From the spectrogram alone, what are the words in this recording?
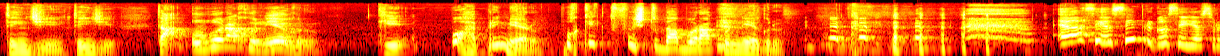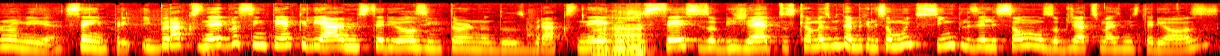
Entendi, entendi. Tá, o buraco negro, que. Porra, primeiro, por que, que tu foi estudar buraco negro? Eu, assim, eu sempre gostei de astronomia, sempre. E buracos negros, assim, tem aquele ar misterioso em torno dos buracos negros, Aham. de ser esses objetos, que ao mesmo tempo que eles são muito simples, eles são os objetos mais misteriosos.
